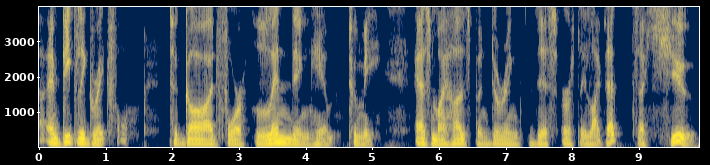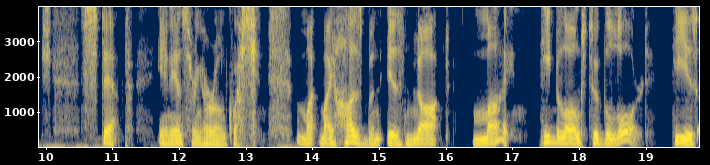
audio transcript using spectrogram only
I'm deeply grateful to God for lending him to me as my husband during this earthly life. That's a huge step in answering her own question. My, my husband is not mine. He belongs to the Lord. He is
